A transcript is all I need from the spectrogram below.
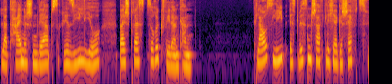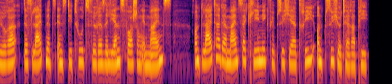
lateinischen Verbs resilio bei Stress zurückfedern kann. Klaus Lieb ist wissenschaftlicher Geschäftsführer des Leibniz-Instituts für Resilienzforschung in Mainz und Leiter der Mainzer Klinik für Psychiatrie und Psychotherapie.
